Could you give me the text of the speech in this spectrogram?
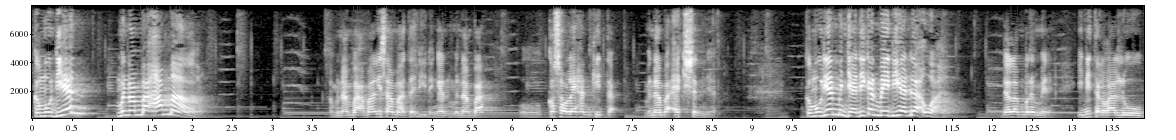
Kemudian menambah amal. Nah, menambah amal ini sama tadi dengan menambah uh, kesolehan kita, menambah actionnya. Kemudian menjadikan media dakwah dalam bermedia. Ini terlalu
